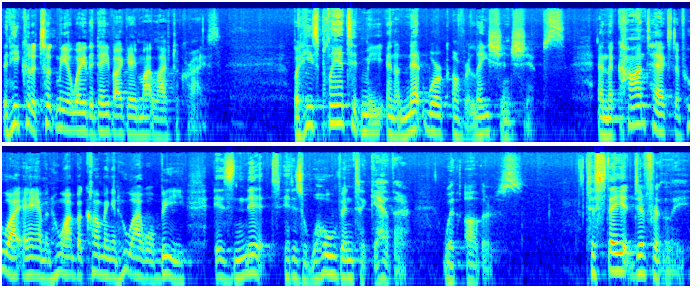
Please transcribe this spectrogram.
then he could have took me away the day I gave my life to Christ. But he's planted me in a network of relationships. And the context of who I am and who I'm becoming and who I will be is knit, it is woven together with others. To say it differently,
